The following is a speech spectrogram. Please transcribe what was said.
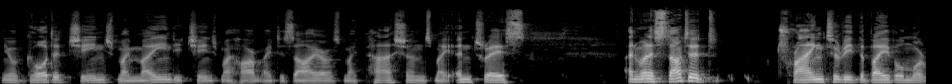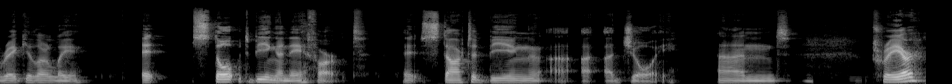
you know, God had changed my mind, He changed my heart, my desires, my passions, my interests. And when I started trying to read the Bible more regularly, it stopped being an effort. It started being a, a, a joy. And prayer,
